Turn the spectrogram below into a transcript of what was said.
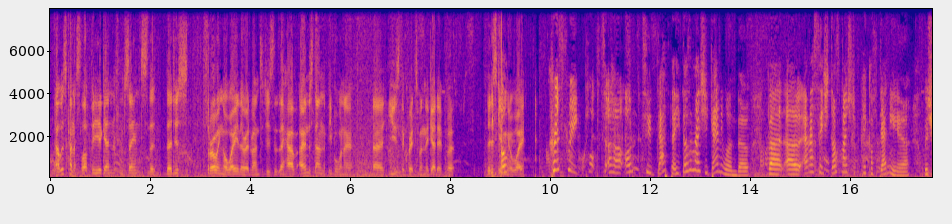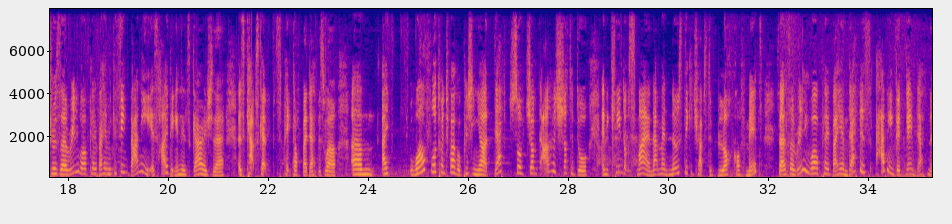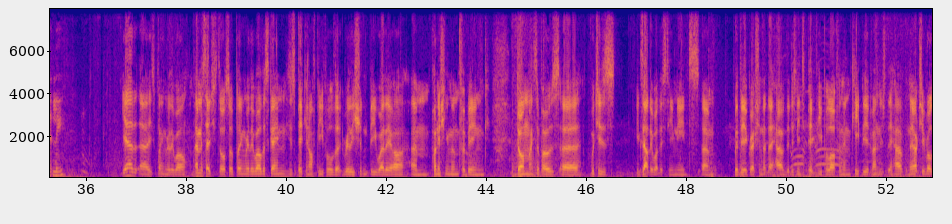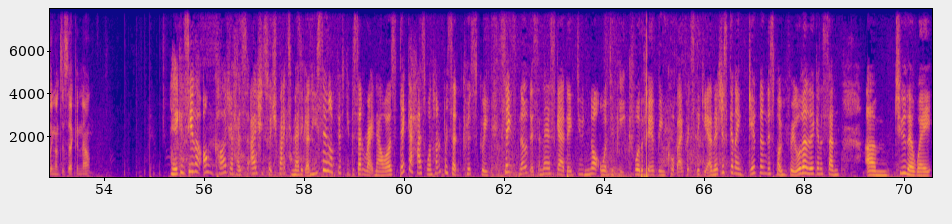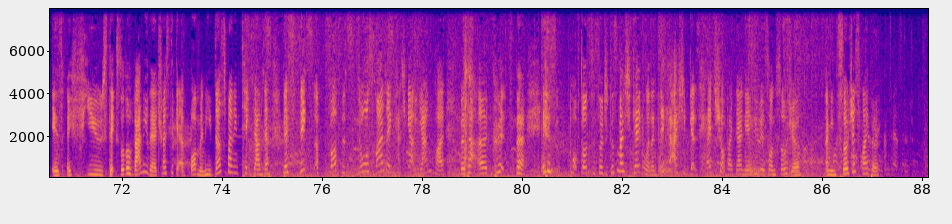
That was kind of sloppy again from Saints. That they're just throwing away their advantages that they have. I understand that people want to uh, use the crits when they get it, but they're just giving Oh. it away. Kritzkrieg popped uh, onto Death there. He doesn't manage to get anyone though, but uh, MSH does manage to pick off Denier, which was uh, really well played by him. You can see Vanny is hiding in his garage there, as Caps gets picked off by Death as well. Um, I. While 425 were pushing yard, Death sort of jumped out of his shutter door and he cleaned up Smire, and that meant no sticky traps to block off mid. So that's a really well played by him. Death is having a good game, definitely. Yeah, uh, he's playing really well. MSH is also playing really well this game. He's just picking off people that really shouldn't be where they are, um, punishing them for being dumb, I suppose, uh, which is exactly what this team needs. Um, with the aggression that they have, they just need to pick people off and then keep the advantage they have. And they're actually rolling onto second now. You can see that Onkaja has actually switched back to Medigun. He's sitting on 50% right now, whereas Dicker has 100% crit squeak. Saints know this and they're scared. They do not want to peek for the fear of being caught by crit sticky, and they're just gonna give them this point for free. All that they're gonna send um, to their way is a few sticks. Although Vanny there tries to get a bomb and he does finally take down Death. There's sticks above the doors. Finally they're catching out Yangpai, but that uh, crit there is popped onto Soldier. Doesn't manage to get anyone, and Dicker actually gets headshot by Daniel, who is on Soldier. I mean, Soldier Sniper.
